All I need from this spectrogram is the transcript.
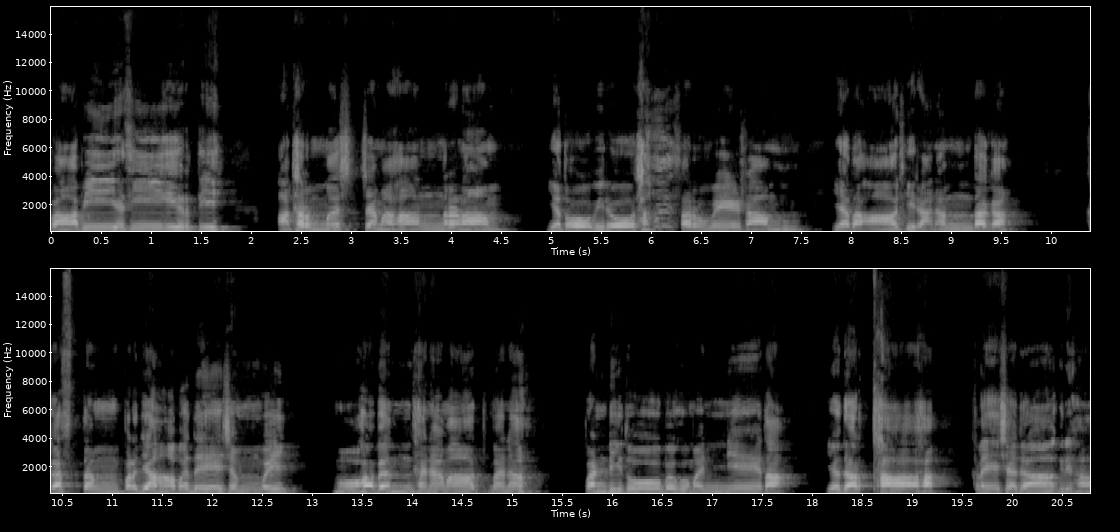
പാപീയസീകീർത്തി അധർമ്മശ്ച മഹാന്ത്രണാം. യതോ വിരോധ സർവേഷാം യത ആധിരനന്തക. കസ്തം പ്രജാപദേശം വൈ മോഹബന്ധനമാത്മന പണ്ഡിതോ ബഹുമന്യേത യദർത്ഥാഃ ക്ലേശദാഗൃഹാ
